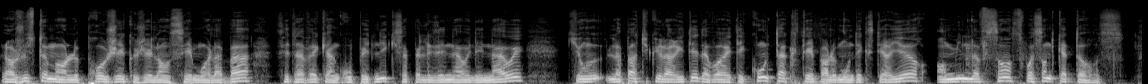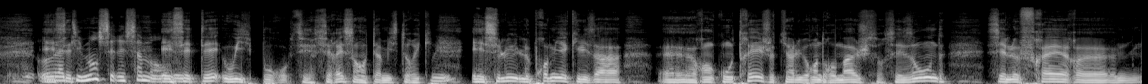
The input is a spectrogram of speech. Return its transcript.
Alors justement, le projet que j'ai lancé moi là-bas, c'est avec un groupe ethnique qui s'appelle les Enawe qui ont la particularité d'avoir été contactés par le monde extérieur en 1974. Relativement, c'est récemment. Et c'était, oui, pour c'est récent en termes historiques. Et celui, le premier qui les a euh, rencontrés, je tiens à lui rendre hommage sur ces ondes, c'est le frère, euh,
